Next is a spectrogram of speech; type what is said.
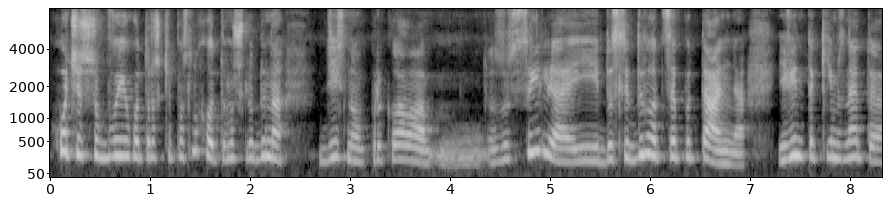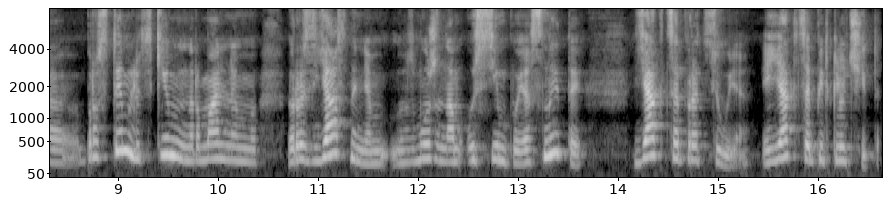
Хочу, щоб ви його трошки послухали, тому що людина дійсно приклала зусилля і дослідила це питання. І він таким, знаєте, простим людським нормальним роз'ясненням зможе нам усім пояснити, як це працює і як це підключити.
